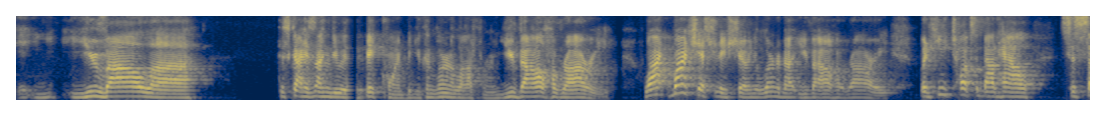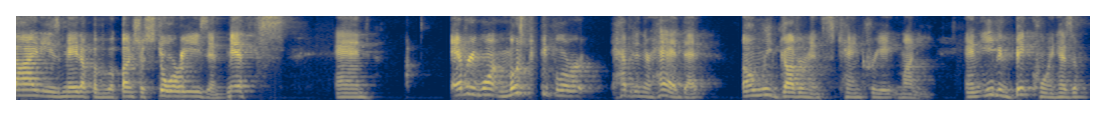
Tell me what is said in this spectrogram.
Yuval. Uh, this guy has nothing to do with Bitcoin, but you can learn a lot from him. Yuval Harari. Watch, watch yesterday's show and you'll learn about Yuval Harari. But he talks about how society is made up of a bunch of stories and myths, and everyone, most people are have it in their head that only governments can create money, and even Bitcoin hasn't,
